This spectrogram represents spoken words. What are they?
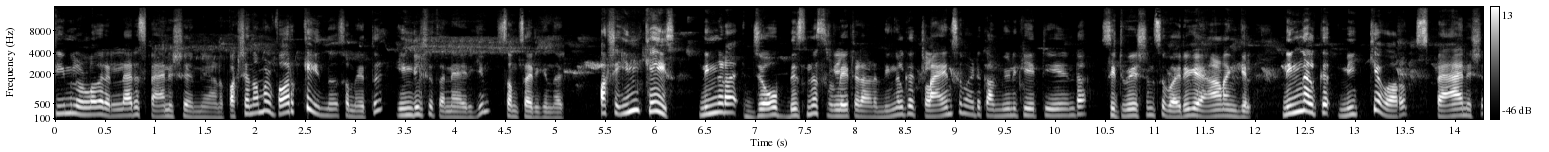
ടീമിലുള്ളവരെല്ലാവരും സ്പാനിഷ് തന്നെയാണ്. പക്ഷേ നമ്മൾ വർക്ക് ചെയ്യുന്ന സമയത്ത് ഇംഗ്ലീഷിൽ തന്നെ ആയിരിക്കും സംസാരിക്കുന്നത്. പക്ഷേ ഇൻ കേസ് നിങ്ങളുടെ ജോബ് ബിസിനസ് റിലേറ്റഡ് ആണ് നിങ്ങൾക്ക് ക്ലയൻസുമായിട്ട് കമ്മ്യൂണിക്കേറ്റ് ചെയ്യേണ്ട സിറ്റുവേഷൻസ് വരികയാണെങ്കിൽ നിങ്ങൾക്ക് മിക്കവാറും സ്പാനിഷ്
